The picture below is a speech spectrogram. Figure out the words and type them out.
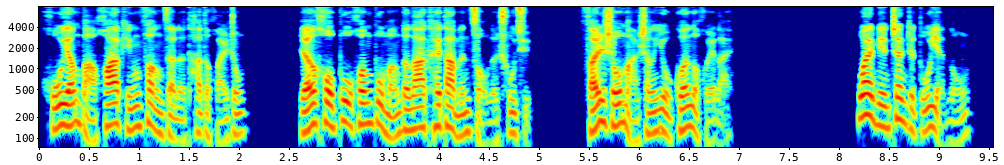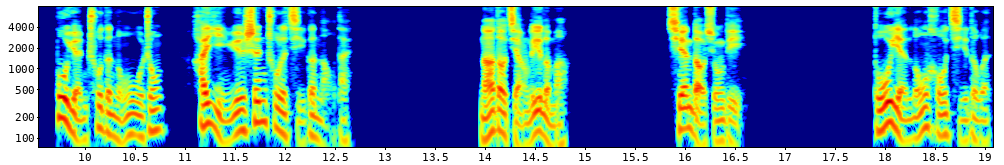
胡杨把花瓶放在了他的怀中，然后不慌不忙的拉开大门走了出去，反手马上又关了回来。外面站着独眼龙，不远处的浓雾中还隐约伸出了几个脑袋。拿到奖励了吗，千岛兄弟？独眼龙猴急的问。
